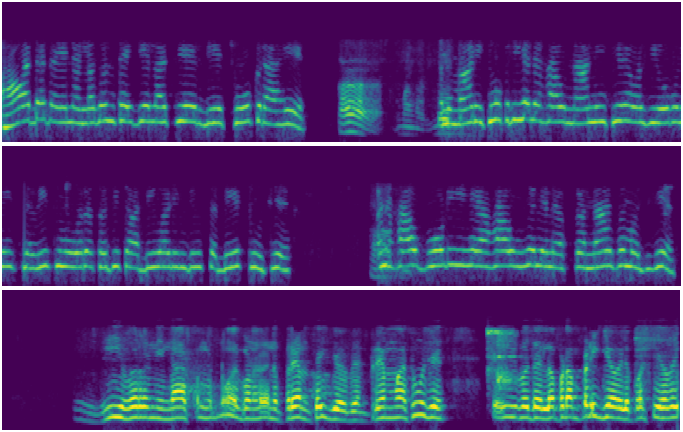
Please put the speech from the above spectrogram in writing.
હા દાદા એના લગ્ન થઈ ગયેલા છે. બે છોકરા છે. અને મારી છોકરી છે ને હાવ નાની છે. હજી ઓગણીસ ને વીસનું વર્ષ હજી તો આ દિવાળી દિવસે બેઠું છે. અને હાવ ભોળી છે હાવ છે ને ના સમજ છે. વી વર્ષની ના સમજ ન હોય પણ એને પ્રેમ થઈ ગયો બેન. પ્રેમમાં શું છે કે ઈ બધા લપડા પડી ગયા હોય એટલે પછી હવે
